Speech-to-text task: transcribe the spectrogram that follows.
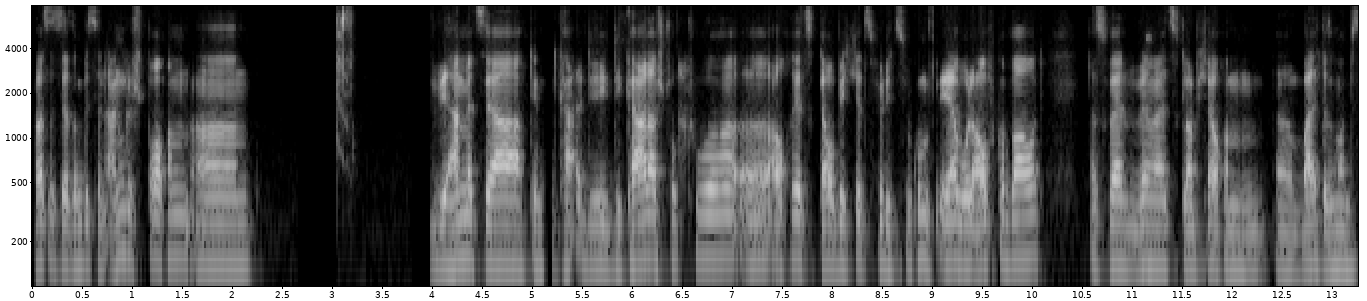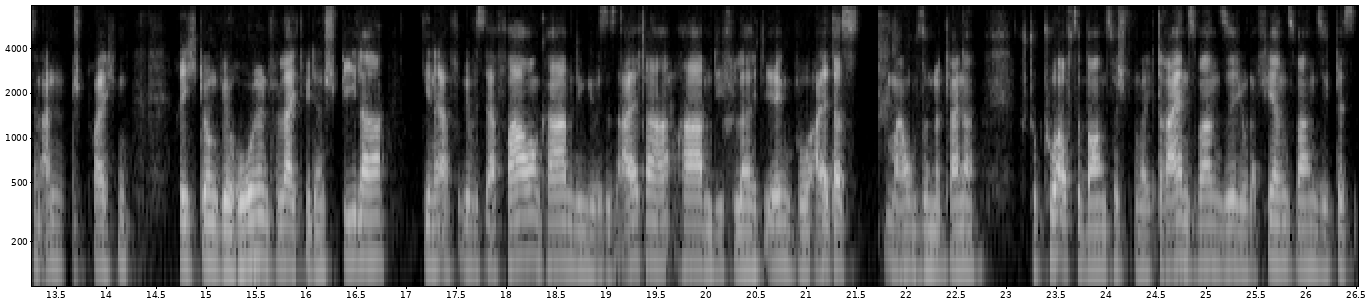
Du hast es ja so ein bisschen angesprochen. Ähm, wir haben jetzt ja den, die, die Kaderstruktur äh, auch jetzt, glaube ich, jetzt für die Zukunft eher wohl aufgebaut. Das werden, werden wir jetzt, glaube ich, auch im, äh, bald das mal ein bisschen ansprechen. Richtung, wir holen vielleicht wieder Spieler, die eine gewisse Erfahrung haben, die ein gewisses Alter haben, die vielleicht irgendwo alters, mal um so eine kleine Struktur aufzubauen, zwischen vielleicht 23 oder 24 bis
